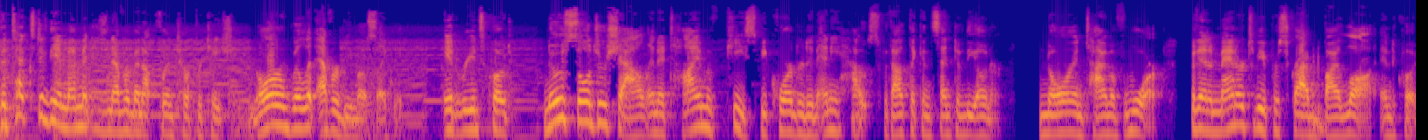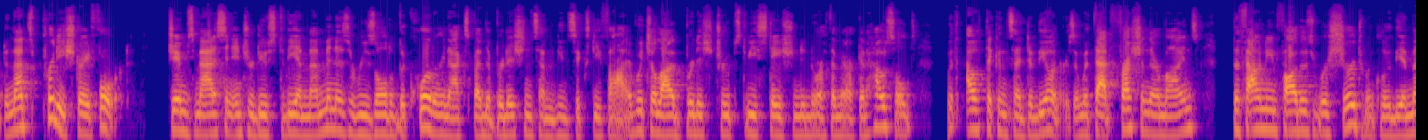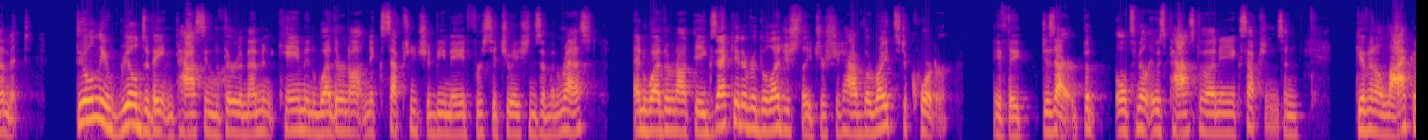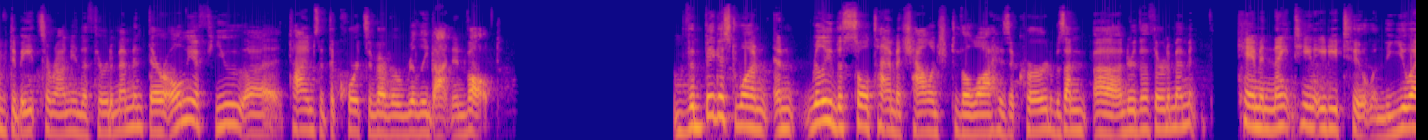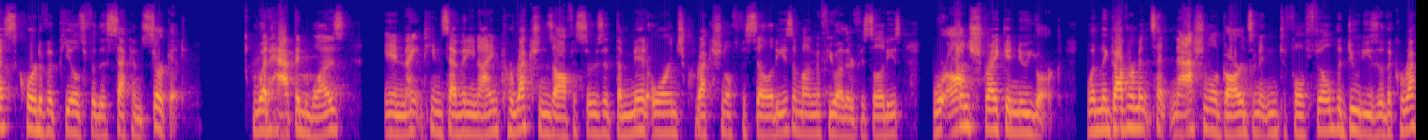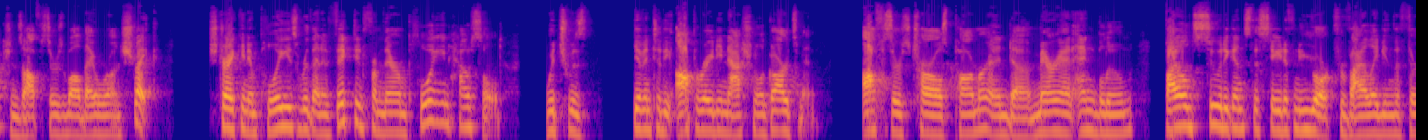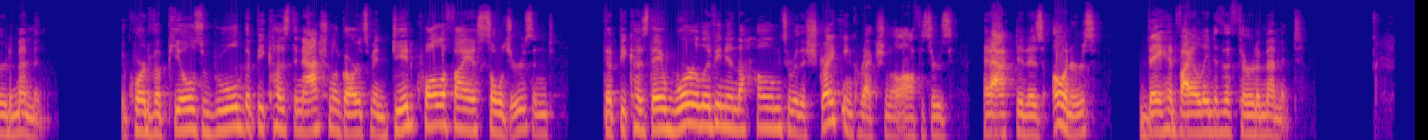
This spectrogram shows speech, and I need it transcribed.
The text of the amendment has never been up for interpretation, nor will it ever be most likely. It reads, quote, No soldier shall, in a time of peace, be quartered in any house without the consent of the owner, nor in time of war, but in a manner to be prescribed by law, end quote. And that's pretty straightforward. James Madison introduced the amendment as a result of the Quartering Acts by the British in 1765, which allowed British troops to be stationed in North American households without the consent of the owners. And with that fresh in their minds, the founding fathers were sure to include the amendment. The only real debate in passing the Third Amendment came in whether or not an exception should be made for situations of unrest, and whether or not the executive or the legislature should have the rights to quarter if they desired. But ultimately, it was passed without any exceptions. And given a lack of debate surrounding the Third Amendment, there are only a few uh, times that the courts have ever really gotten involved. The biggest one, and really the sole time a challenge to the law has occurred, was un, uh, under the Third Amendment, came in 1982 when the U.S. Court of Appeals for the Second Circuit what happened was, in 1979, corrections officers at the Mid Orange Correctional Facilities, among a few other facilities, were on strike in New York when the government sent National Guardsmen to fulfill the duties of the corrections officers while they were on strike. Striking employees were then evicted from their employing household, which was given to the operating National Guardsmen. Officers Charles Palmer and uh, Marianne Engblom filed suit against the state of New York for violating the Third Amendment. The Court of Appeals ruled that because the National Guardsmen did qualify as soldiers and that because they were living in the homes where the striking correctional officers had acted as owners, they had violated the Third Amendment.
